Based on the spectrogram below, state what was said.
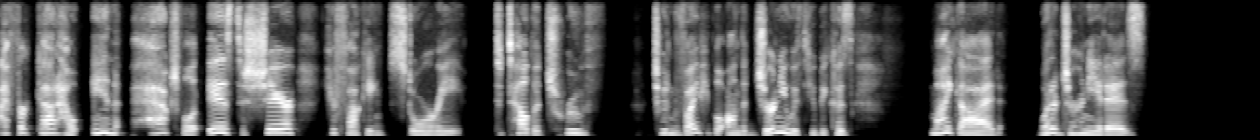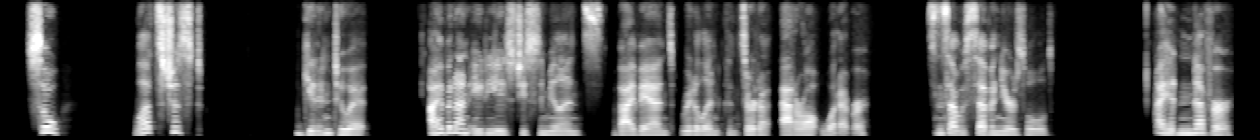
I forgot how impactful it is to share your fucking story to tell the truth, to invite people on the journey with you because my God, what a journey it is. So let's just get into it. I've been on ADHD stimulants, Vyvanse, Ritalin, Concerta, Adderall, whatever, since I was seven years old. I had never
